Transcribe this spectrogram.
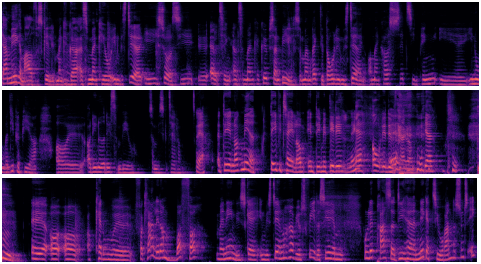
Der er mega meget forskelligt, man kan gøre. Altså man kan jo investere i, så at sige, øh, alting. Altså man kan købe sig en bil, som er en rigtig dårlig investering, og man kan også sætte sine penge i, øh, i nogle værdipapirer. Og, øh, og det er noget af det, som vi jo som vi skal tale om. Ja, det er nok mere det, vi taler om, end det med Det er bilen, det. ikke? Ja, oh, det er det, vi snakker om. Ja. Øh, og, og, og kan du øh, forklare lidt om, hvorfor man egentlig skal investere? Nu har vi jo Sofie, der siger, jamen hun er lidt presset af de her negative renter. Synes ikke,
